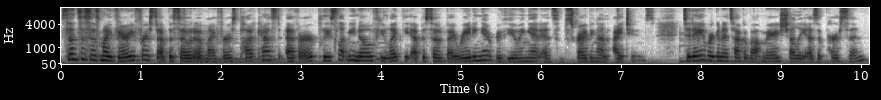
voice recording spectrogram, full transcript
Since this is my very first episode of my first podcast ever, please let me know if you like the episode by rating it, reviewing it, and subscribing on iTunes. Today, we're going to talk about Mary Shelley as a person,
